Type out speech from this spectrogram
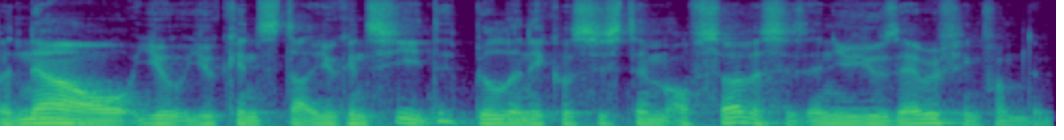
but now you, you can start you can see they build an ecosystem of services and you use everything from them.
